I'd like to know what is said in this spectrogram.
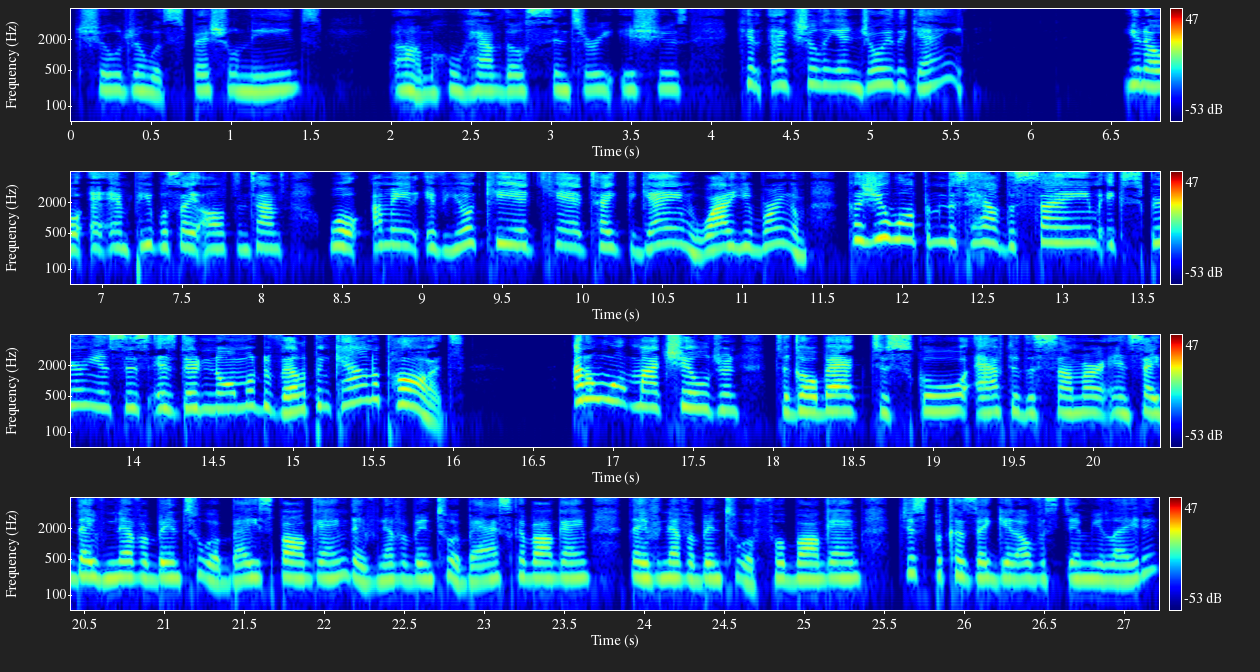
children with special needs, um, who have those sensory issues, can actually enjoy the game you know, and, and, people say oftentimes, well, I mean, if your kid can't take the game, why do you bring them? Because you want them to have the same experiences as their normal developing counterparts. I don't want my children to go back to school after the summer and say they've never been to a baseball game, they've never been to a basketball game, they've never been to a football game just because they get overstimulated.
